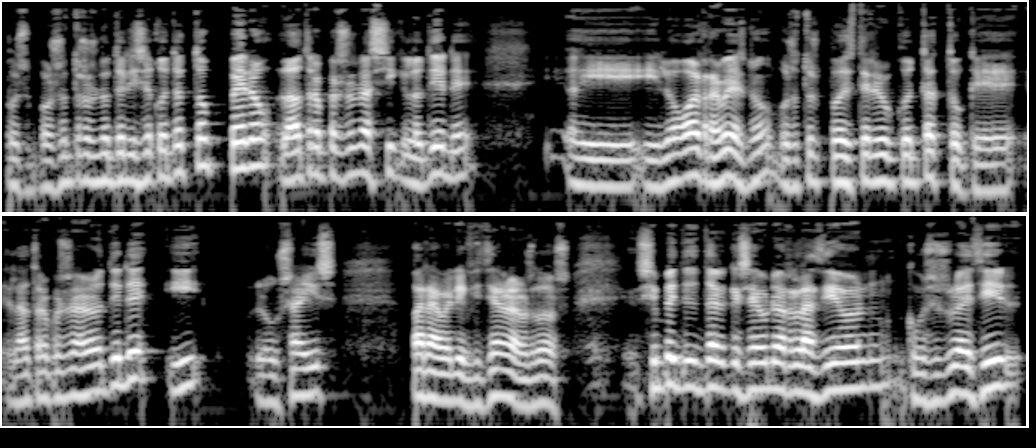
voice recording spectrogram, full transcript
pues vosotros no tenéis el contacto, pero la otra persona sí que lo tiene. Y, y, luego al revés, ¿no? Vosotros podéis tener un contacto que la otra persona no tiene y lo usáis para beneficiar a los dos. Siempre intentar que sea una relación, como se suele decir,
